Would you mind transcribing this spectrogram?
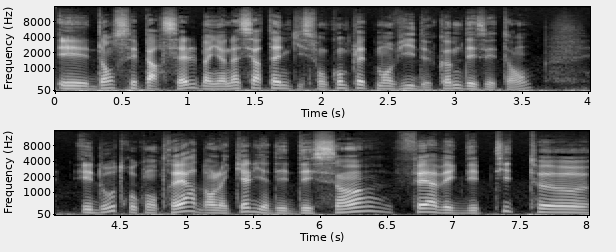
Et dans ces parcelles, ben, il y en a certaines qui sont complètement vides, comme des étangs, et d'autres au contraire dans lesquelles il y a des dessins faits avec des petites, euh,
